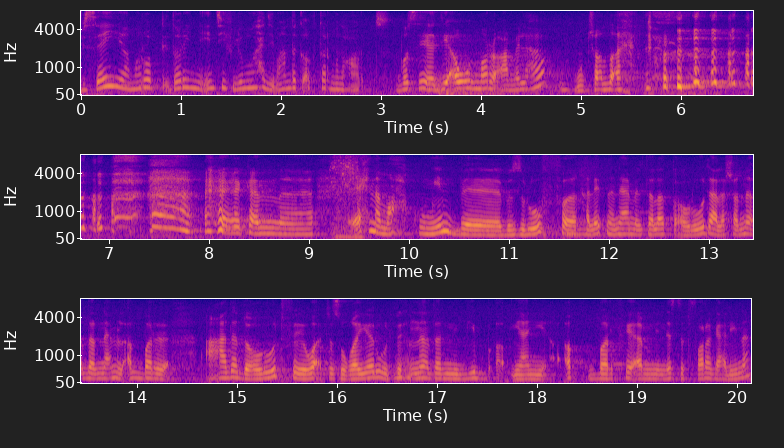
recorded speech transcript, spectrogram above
إزاي يا مروة بتقدري إن انت في اليوم الواحد يبقى عندك أكتر من عرض؟ بص هي دي أول مرة أعملها وإن شاء الله آخر. كان إحنا محكومين بظروف خلتنا نعمل ثلاث عروض علشان نقدر نعمل أكبر عدد عروض في وقت صغير ونقدر نجيب يعني أكبر فئة من الناس تتفرج علينا.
